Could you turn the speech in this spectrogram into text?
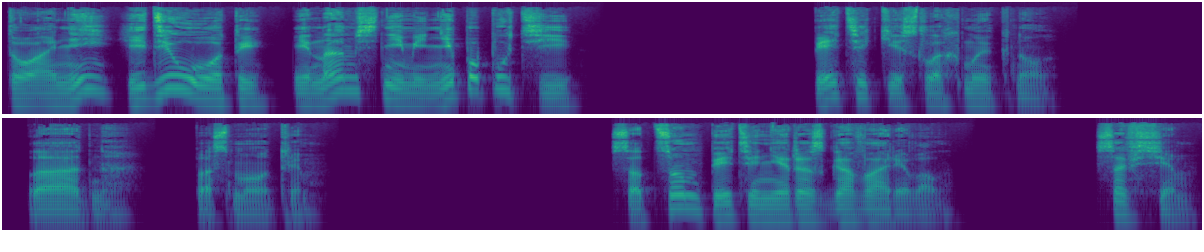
то они идиоты, и нам с ними не по пути». Петя кисло хмыкнул. «Ладно, Посмотрим. С отцом Петя не разговаривал. Совсем.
